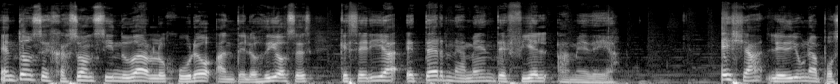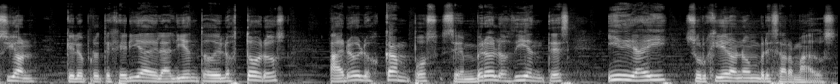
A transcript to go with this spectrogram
Entonces Jasón sin dudarlo juró ante los dioses que sería eternamente fiel a Medea. Ella le dio una poción que lo protegería del aliento de los toros, aró los campos, sembró los dientes y de ahí surgieron hombres armados.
